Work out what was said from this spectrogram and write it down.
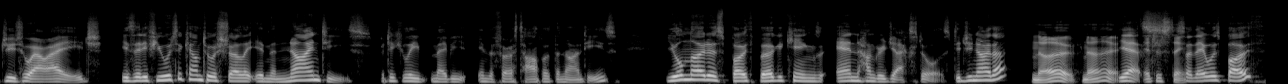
due to our age is that if you were to come to Australia in the nineties, particularly maybe in the first half of the nineties, you'll notice both Burger King's and Hungry Jack stores. Did you know that? no, no. Yes. Interesting. So there was both,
